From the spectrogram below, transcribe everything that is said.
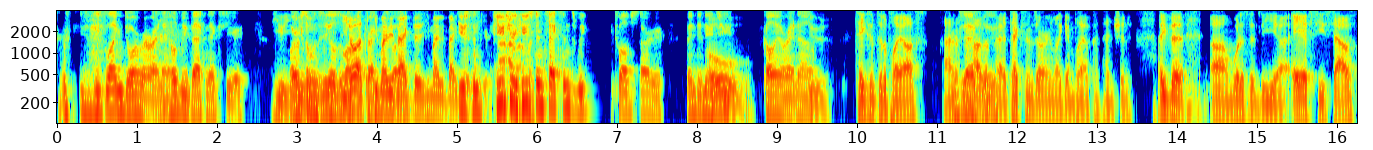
He's he's lying dormant right now. He'll be back next year. he, Or if someone will- steals him you know off the what? He might be practice back. This, he might be back. Houston, future Houston Texans week 12 starter. Ben DiNucci. Oh, calling it right now. dude, takes him to the playoffs. I understand how the Exactly. Pa- Texans are in like in playoff contention. Like the um, what is it? The uh, AFC South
